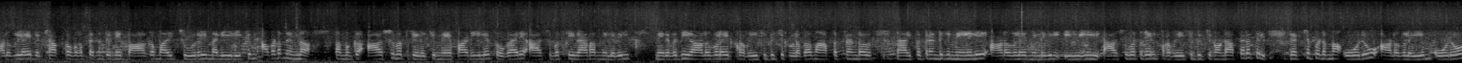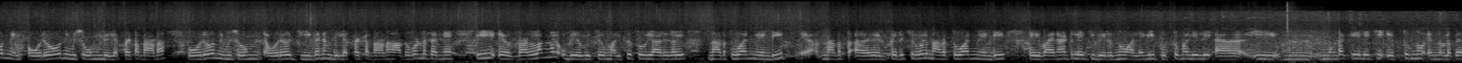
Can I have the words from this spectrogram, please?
ആളുകളെ രക്ഷാപ്രവർത്തനത്തിന്റെ ഭാഗമായി ചൂരൽമലയിലേക്കും അവിടെ നിന്ന് നമുക്ക് ആശുപത്രിയിലേക്കും മേപ്പാടിയിലെ സ്വകാര്യ ആശുപത്രിയിലാണ് നിലവിൽ നിരവധി ആളുകളെ പ്രവേശിപ്പിച്ചിട്ടുള്ളത്. നാൽപ്പത്തിരണ്ട് നാൽപ്പത്തിരണ്ടിന് മേലെ ആളുകളെ നിലവിൽ ഈ ഈ ആശുപത്രിയിൽ പ്രവേശിപ്പിച്ചിട്ടുണ്ട്. അത്തരത്തിൽ രക്ഷപ്പെടുന്ന ഓരോ ആളുകളെയും ഓരോ ഓരോ നിമിഷവും വിലപ്പെട്ടതാണ്. ഓരോ നിമിഷവും ഓരോ ജീവനും വിലപ്പെട്ടതാണ്. അതുകൊണ്ട് തന്നെ ഈ വെള്ളങ്ങൾ ഉപയോഗിച്ച് മത്സ്യത്തൊഴിലാളികൾ നടത്തുവാൻ വേണ്ടി തിരച്ചിലുകൾ നടത്തുവാൻ വേണ്ടി ഈ വയനാട്ടിലേക്ക് വരുന്നു. അല്ലെങ്കിൽ പുത്തുമലയിൽ ഈ മുണ്ടക്കയിലേക്ക് എത്തുന്നു എന്നുള്ളത്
